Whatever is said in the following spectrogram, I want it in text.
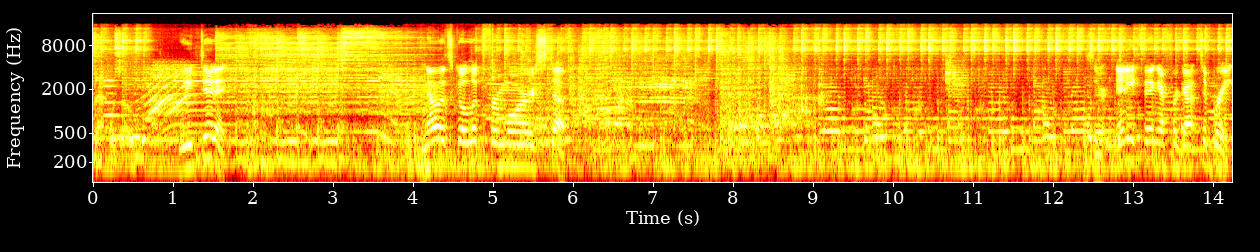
That was a We did it. Now let's go look for more stuff. Is there anything I forgot to break?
